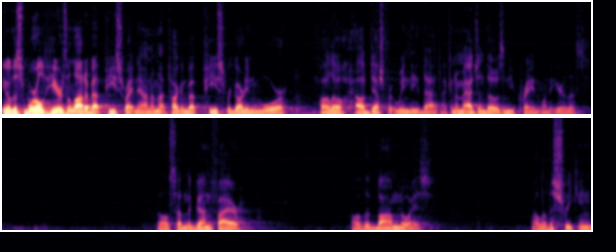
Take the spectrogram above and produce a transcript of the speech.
You know, this world hears a lot about peace right now, and I'm not talking about peace regarding war, although how desperate we need that. I can imagine those in Ukraine want to hear this. All of a sudden, the gunfire, all of the bomb noise, all of the shrieking.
